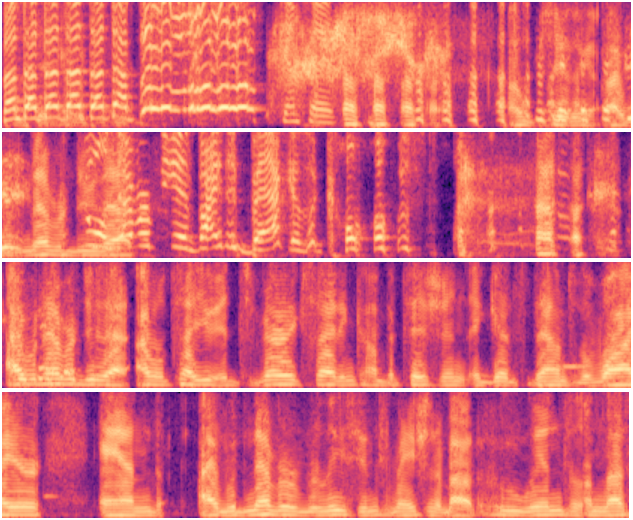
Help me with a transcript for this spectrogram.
Can't say it. i'm kidding i would never do You will that never be invited back as a co-host. i would never do that i will tell you it's very exciting competition it gets down to the wire and i would never release information about who wins unless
